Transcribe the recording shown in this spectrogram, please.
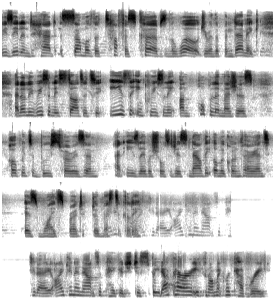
New Zealand had some of the toughest curbs in the world during the pandemic and only recently started to ease the increasingly unpopular measures, hoping to boost tourism and ease labor shortages. Now the Omicron variant is widespread domestically. Today, I can announce a package to speed up our economic recovery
